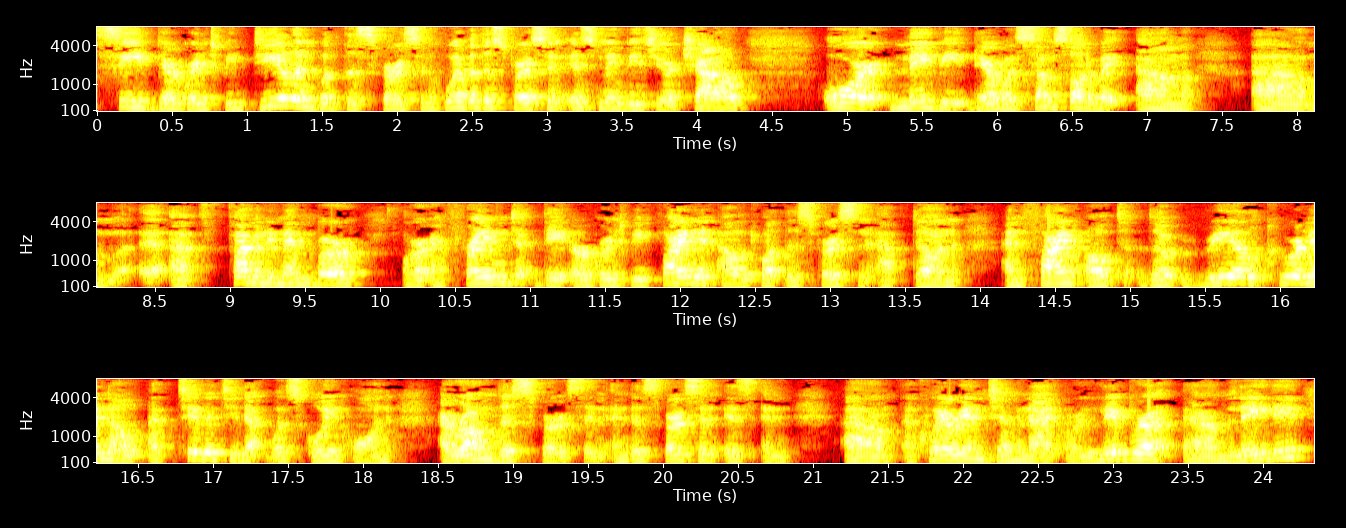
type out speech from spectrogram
see they're going to be dealing with this person, whoever this person is, maybe it's your child, or maybe there was some sort of a, um, um, a family member or a friend, they are going to be finding out what this person have done and find out the real criminal activity that was going on around this person. And this person is an um, Aquarian, Gemini, or Libra um, lady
